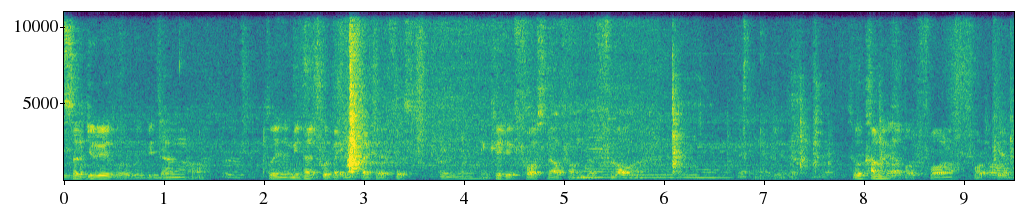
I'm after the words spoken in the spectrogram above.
surgery will, will be done huh? Mm. so in the meantime I put back inside here first mm-hmm. in case it falls down from the floor mm. okay, so coming about 4 4 p.m.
